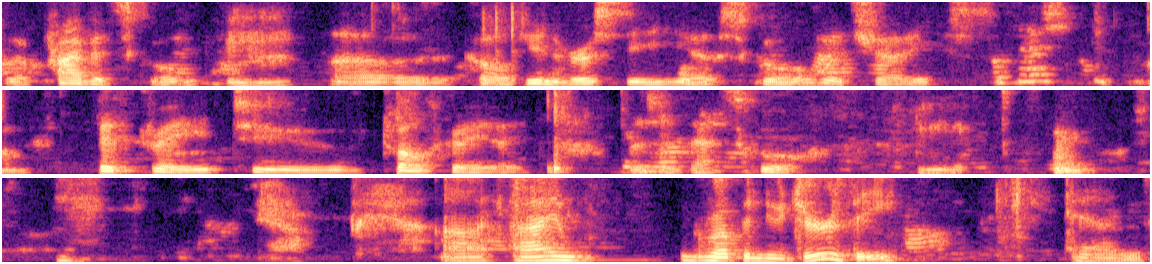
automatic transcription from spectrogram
to a private school hmm uh, called University uh, School, which I Professional. from fifth grade to twelfth grade I was at that school. Uh, I grew up in New Jersey and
